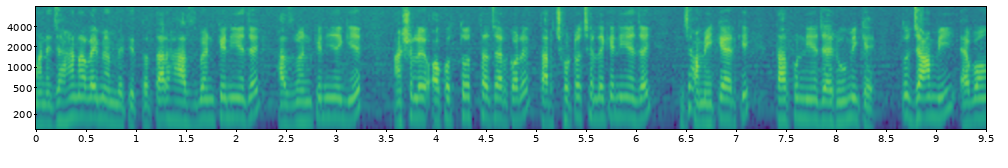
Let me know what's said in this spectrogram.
মানে জাহান আলাই ম্যাম ব্যতীত তার হাজব্যান্ডকে নিয়ে যায়। হাজব্যান্ডকে নিয়ে গিয়ে আসলে অকথ্য অত্যাচার করে। তার ছোট ছেলেকে নিয়ে যায়, জামিকে আর কি। তারপর নিয়ে যায় রুমিকে। তো জামি এবং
